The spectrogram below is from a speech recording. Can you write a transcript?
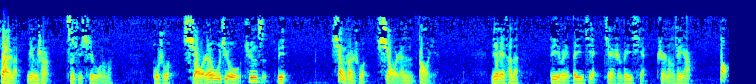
坏了名声，自取其辱了吗？故说小人无咎，君子吝。象传说小人道也，因为他的地位卑贱，见识危险，只能这样。道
